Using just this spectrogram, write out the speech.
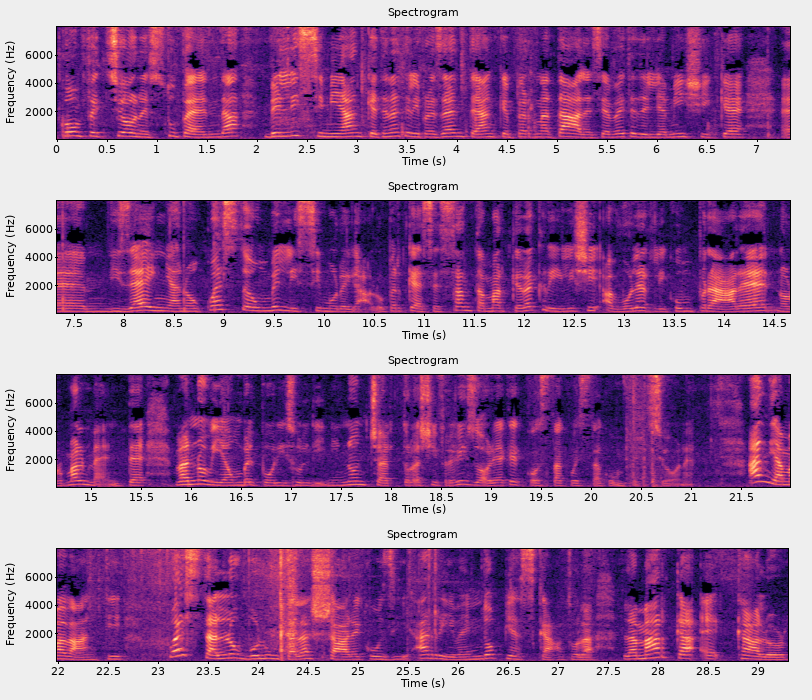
confezione stupenda bellissimi anche teneteli presente anche per Natale se avete degli amici che eh, disegnano questo è un bellissimo regalo perché 60 marker acrilici a volerli comprare normalmente vanno via un bel po' di soldini non certo la cifra irrisoria che costa questa confezione andiamo avanti. Questa l'ho voluta lasciare così. Arriva in doppia scatola. La marca è Color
